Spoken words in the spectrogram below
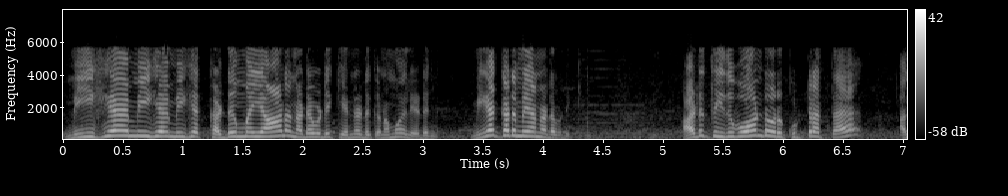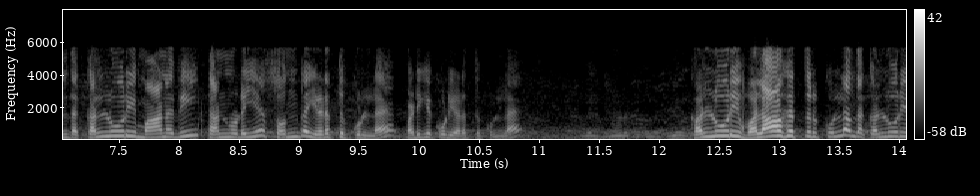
மிக மிக மிக கடுமையான நடவடிக்கை என்ன எடுக்கணுமோ எடுங்க. மிக கடுமையான நடவடிக்கை. அடுத்து இது போன்ற ஒரு குற்றத்தை அந்த கல்லூரி மாணவி தன்னுடைய சொந்த இடத்துக்குள்ள படிக்கக்கூடிய இடத்துக்குள்ள கல்லூரி வளாகத்திற்குள்ள அந்த கல்லூரி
